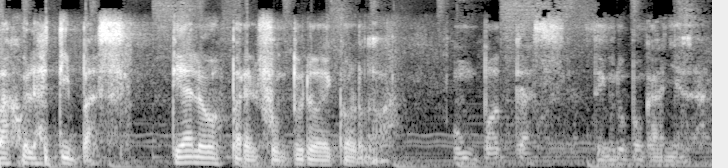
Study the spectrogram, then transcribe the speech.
Bajo las tipas, diálogos para el futuro de Córdoba. Un podcast de Grupo Cañada.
